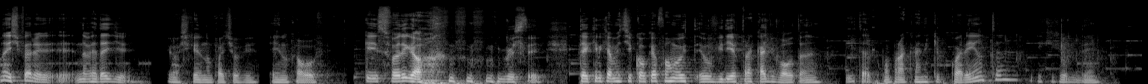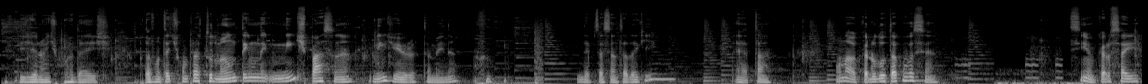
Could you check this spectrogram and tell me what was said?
Não, espera. É, na verdade, eu acho que ele não pode te ouvir. Ele nunca ouve. Isso foi legal. Gostei. Tecnicamente, de qualquer forma, eu, viria pra cá de volta, né? Eita, vou comprar uma carne aqui por 40. E o que, que eu dei? Refrigerante por 10. Dá vontade de comprar tudo, mas não tem nem, nem espaço, né? Nem dinheiro também, né? Deve estar sentado aqui. É, tá. Vamos lá, eu quero lutar com você. Sim, eu quero sair.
